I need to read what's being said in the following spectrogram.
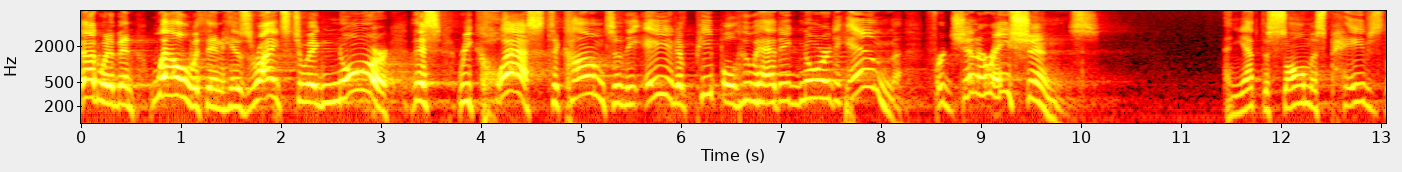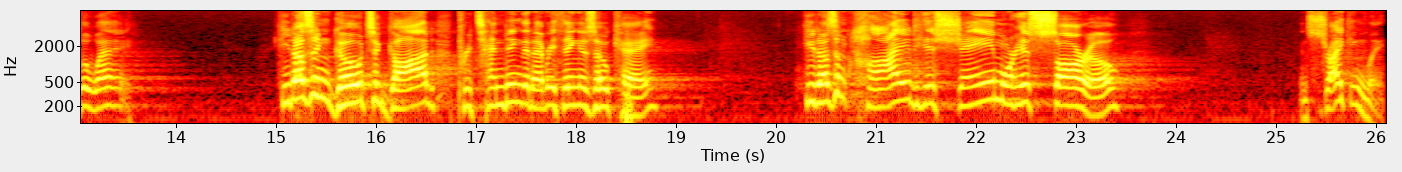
God would have been well within his rights to ignore this request to come to the aid of people who had ignored him for generations. And yet the psalmist paves the way. He doesn't go to God pretending that everything is okay. He doesn't hide his shame or his sorrow. And strikingly,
